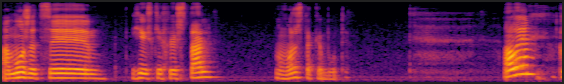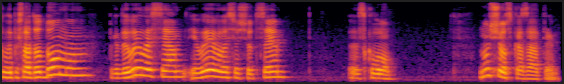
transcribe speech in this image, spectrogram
а може, це гірський хрешталь. Ну, може ж таке бути. Але коли пішла додому, придивилася і виявилося, що це е, скло. Ну, що сказати,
